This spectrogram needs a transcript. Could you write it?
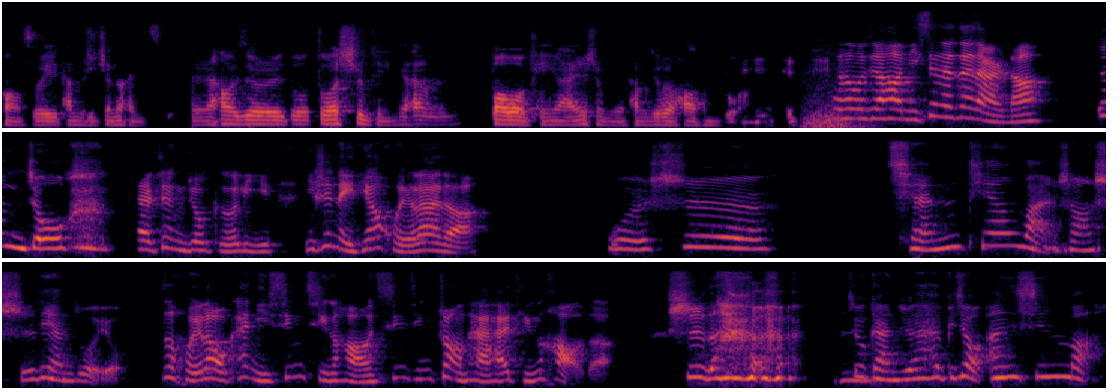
况，所以他们是真的很急。然后就是多多视频，跟他们报报平安什么的，他们就会好很多。那同学好，你现在在哪儿呢？郑州，在郑州隔离。你是哪天回来的？我是前天晚上十点左右。自回来，我看你心情好像心情状态还挺好的。是的，就感觉还比较安心吧。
